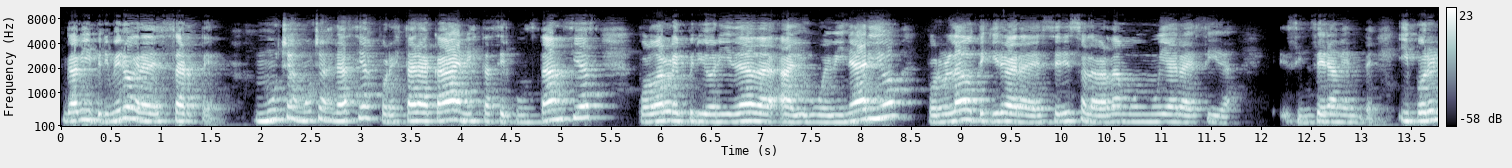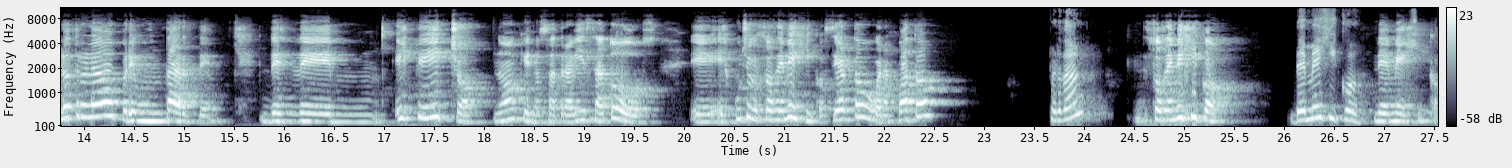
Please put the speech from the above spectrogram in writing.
Gaby, primero agradecerte. Muchas, muchas gracias por estar acá en estas circunstancias, por darle prioridad a- al webinario. Por un lado, te quiero agradecer eso, la verdad, muy, muy agradecida, sinceramente. Y por el otro lado, preguntarte, desde mm, este hecho, ¿no? que nos atraviesa a todos, eh, escucho que sos de México, ¿cierto? Guanajuato. ¿Perdón? ¿Sos de México? De México. de México.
